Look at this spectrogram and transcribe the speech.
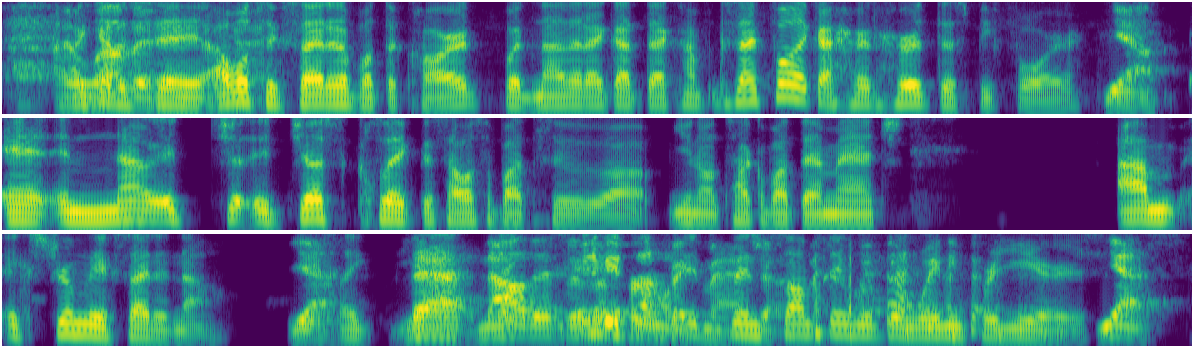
I, I gotta say, okay. I was excited about the card, but now that I got that because I feel like I had heard this before, yeah, and and now it ju- it just clicked as I was about to uh, you know talk about that match. I'm extremely excited now. Yeah, like that. Yeah, now like, this is a perfect. It's been something we've been waiting for years. yes,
